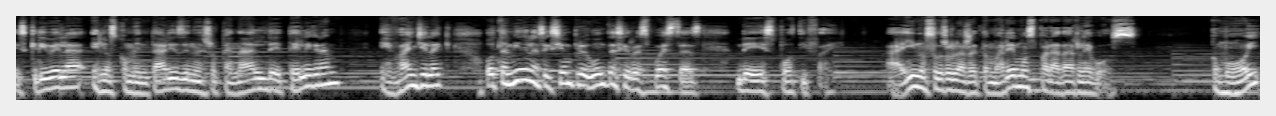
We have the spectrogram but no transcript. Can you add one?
Escríbela en los comentarios de nuestro canal de Telegram, Evangelic, o también en la sección preguntas y respuestas de Spotify. Ahí nosotros las retomaremos para darle voz. Como hoy,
